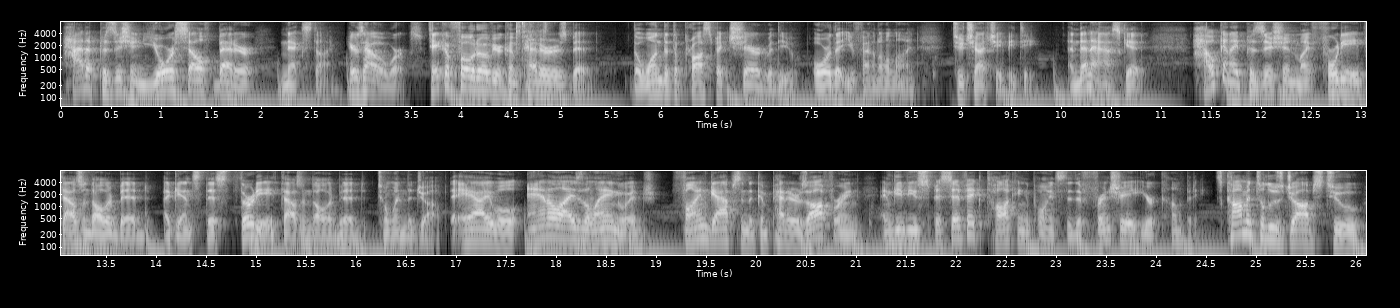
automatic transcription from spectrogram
how to position yourself better next time. Here's how it works. Take a photo of your competitor's bid, the one that the prospect shared with you or that you found online to ChatGPT, and then ask it, how can I position my $48,000 bid against this $38,000 bid to win the job? The AI will analyze the language find gaps in the competitor's offering, and give you specific talking points to differentiate your company. It's common to lose jobs to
